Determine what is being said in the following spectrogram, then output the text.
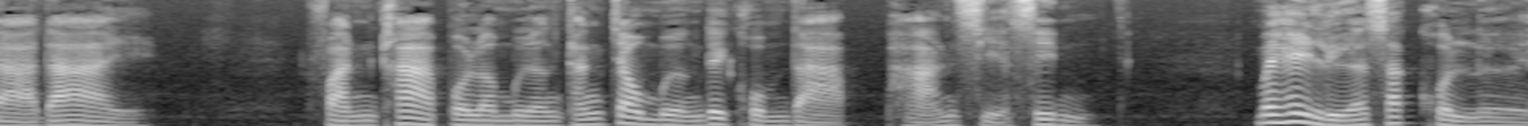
ดาได้ ฟันฆ่าพลเมืองทั้งเจ้าเมืองได้คมดาบผานเสียสิ้น ไม่ให้เหลือสักคนเลย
